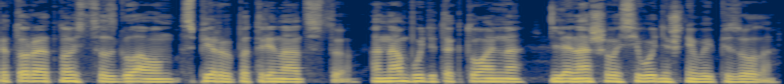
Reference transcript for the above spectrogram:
которая относится с главам с 1 по 13. Она будет актуальна для нашего сегодняшнего эпизода.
